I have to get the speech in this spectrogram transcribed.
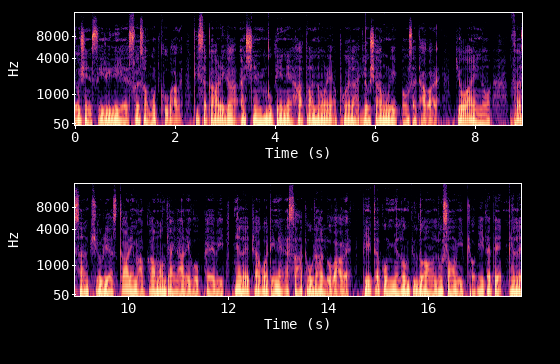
ရုပ်ရှင် series တွေရဲ့ဆွဲဆောင်မှုတစ်ခုပါပဲဒီစကားတွေက action မှုခင်းနဲ့ဟာတာနောတဲ့အဖွဲလိုက်လှုပ်ရှားမှုတွေပေါင်းစပ်ထားပါတယ်ပြောရရင်တော့ Fast and Furious ကားတွေမှာကားမောင်းပြိုင်တာတွေကိုဖယ်ပြီးမျက်လဲပြကွက်တွေနဲ့အစားထိုးထားလို့ပါပဲ ဖိသက်ကိုမျက်လုံးပြူသွားအောင်လှုပ်ဆောင်ပြီးဖျော်ဖြေတတ်တဲ့မျက်လဲ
